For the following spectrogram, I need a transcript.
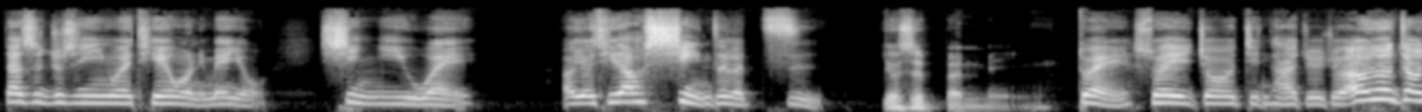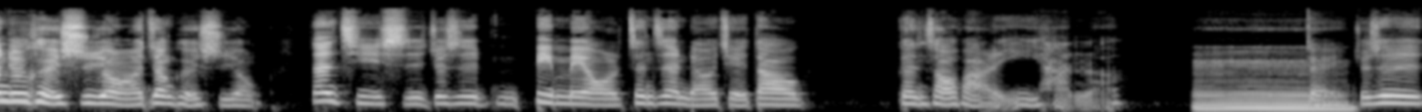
但是就是因为贴文里面有性意味，呃，有提到性这个字，又是本名，对，所以就警察就觉得，啊，那这样就可以适用啊，这样可以适用。但其实就是并没有真正了解到跟骚法的意涵啦。嗯，对，就是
